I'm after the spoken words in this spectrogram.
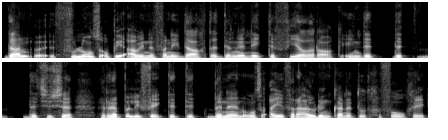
dan voel ons op die ou ende van die dag dat dinge net te veel raak en dit dit dit soos 'n ripple effek. Dit dit binne in ons eie verhouding kan dit tot gevolg hê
